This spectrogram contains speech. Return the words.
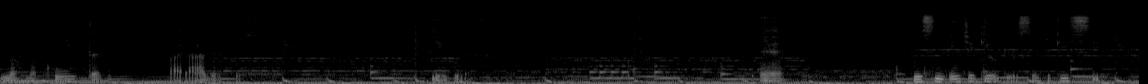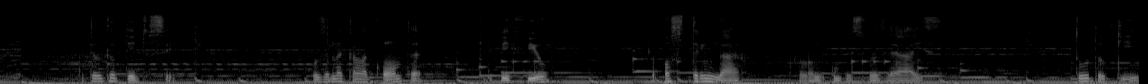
norma culta, parágrafos, vírgulas. É. O incidente é aquilo que eu sempre quis ser. Aquilo que eu tento ser. Usando aquela conta, aquele perfil, eu posso treinar falando com pessoas reais. Tudo o que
